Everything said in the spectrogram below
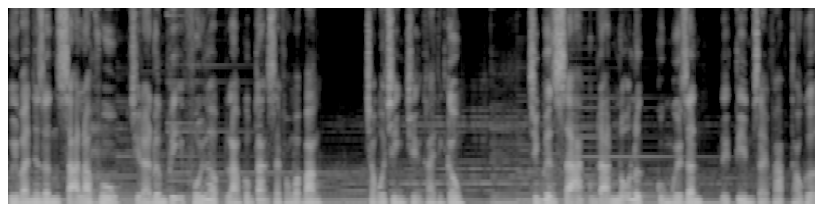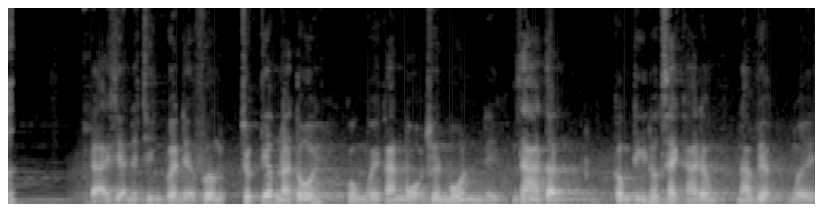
Ủy ban nhân dân xã La Phù chỉ là đơn vị phối hợp làm công tác giải phóng mặt bằng trong quá trình triển khai thi công. Chính quyền xã cũng đã nỗ lực cùng người dân để tìm giải pháp tháo gỡ. Đại diện cho chính quyền địa phương trực tiếp là tôi cùng với cán bộ chuyên môn thì ra tận công ty nước sạch Hà Đông làm việc với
